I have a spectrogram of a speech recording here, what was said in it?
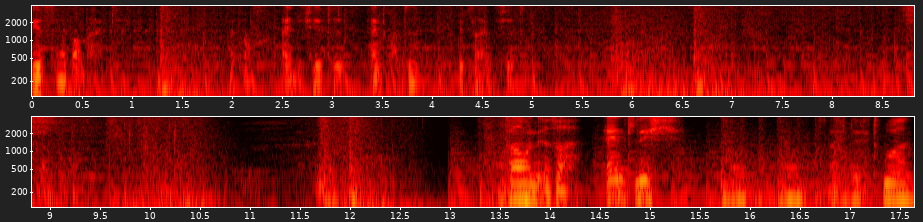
Jetzt sind wir beim halben Leben. Hat noch ein Viertel, ein Drittel, jetzt ein Viertel. Braun ist er. Endlich. Öffne die Truhe.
